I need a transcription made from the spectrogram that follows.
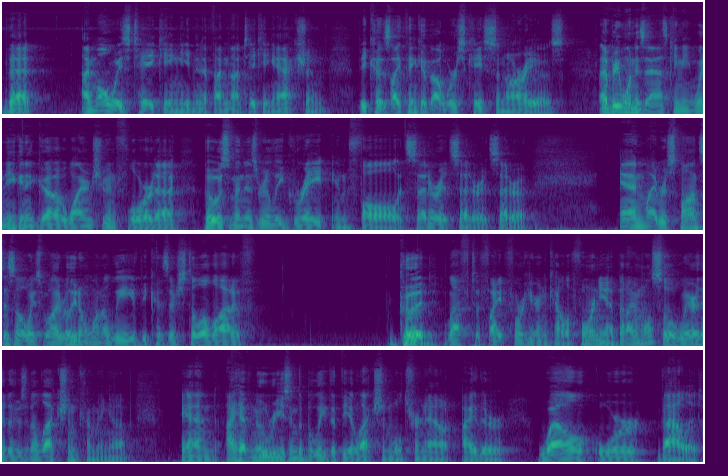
that I'm always taking, even if I'm not taking action, because I think about worst case scenarios. Everyone is asking me, when are you going to go? Why aren't you in Florida? Bozeman is really great in fall, et cetera, et cetera, et cetera. And my response is always, well, I really don't want to leave because there's still a lot of good left to fight for here in California. But I'm also aware that there's an election coming up. And I have no reason to believe that the election will turn out either well or valid.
